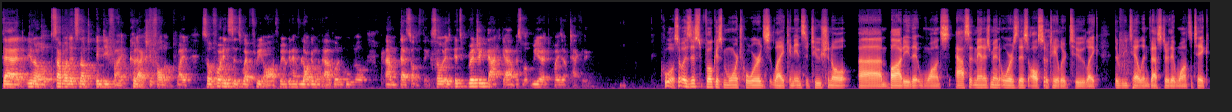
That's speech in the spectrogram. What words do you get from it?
that you know someone that's not in DeFi could actually follow, right? So, for instance, Web3 auth, where you can have login with Apple and Google, um, that sort of thing. So, it, it's bridging that gap is what we are at Quasar are tackling. Cool. So, is this focused more towards like an institutional um, body that wants asset management, or is this also tailored to like the retail investor that wants to take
